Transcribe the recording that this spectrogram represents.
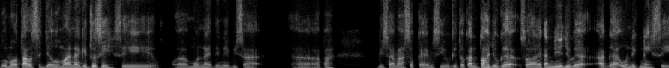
gue mau tahu sejauh mana gitu sih si eh, Moon Knight ini bisa eh, apa bisa masuk ke MCU gitu kan. Toh juga soalnya kan dia juga agak unik nih si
